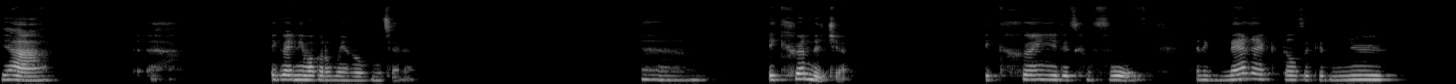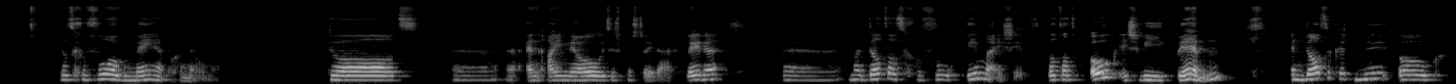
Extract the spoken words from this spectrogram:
Ja. Ik weet niet wat ik er nog meer over moet zeggen. Uh, ik gun het je. Ik gun je dit gevoel. En ik merk dat ik het nu, dat gevoel ook mee heb genomen. Dat, uh, en I know, het is pas twee dagen geleden, uh, maar dat dat gevoel in mij zit. Dat dat ook is wie ik ben. En dat ik het nu ook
